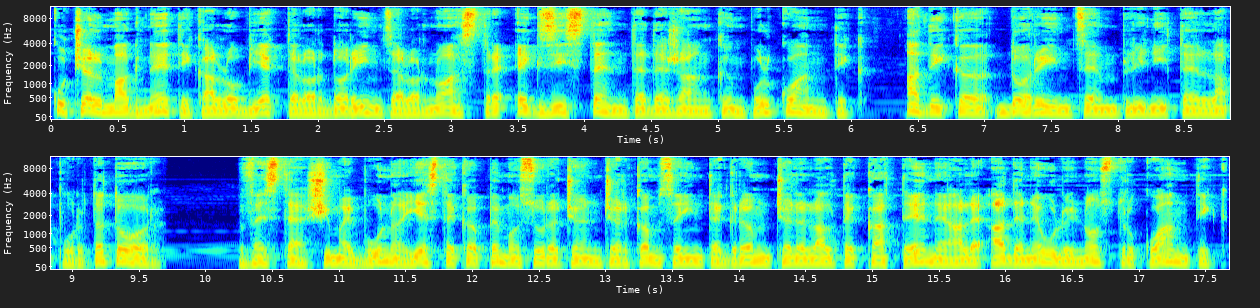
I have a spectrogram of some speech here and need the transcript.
cu cel magnetic al obiectelor dorințelor noastre existente deja în câmpul cuantic, adică dorințe împlinite la purtător. Vestea și mai bună este că pe măsură ce încercăm să integrăm celelalte catene ale ADN-ului nostru cuantic,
